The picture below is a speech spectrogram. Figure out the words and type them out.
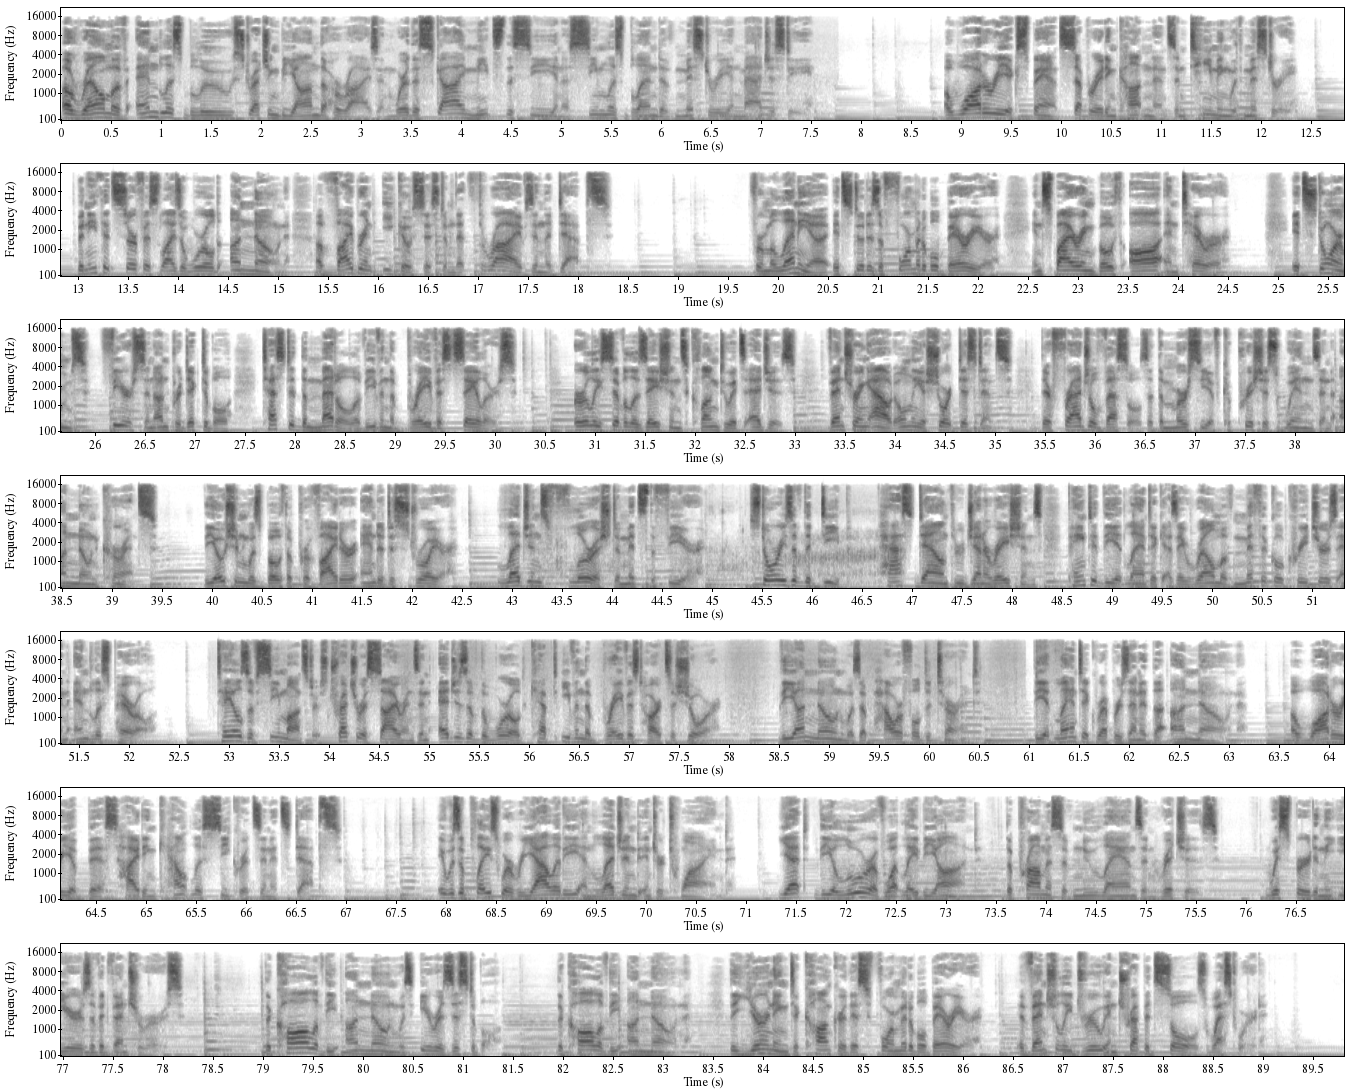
A realm of endless blue stretching beyond the horizon where the sky meets the sea in a seamless blend of mystery and majesty. A watery expanse separating continents and teeming with mystery. Beneath its surface lies a world unknown, a vibrant ecosystem that thrives in the depths. For millennia, it stood as a formidable barrier, inspiring both awe and terror. Its storms, fierce and unpredictable, tested the mettle of even the bravest sailors. Early civilizations clung to its edges, venturing out only a short distance, their fragile vessels at the mercy of capricious winds and unknown currents. The ocean was both a provider and a destroyer. Legends flourished amidst the fear. Stories of the deep, passed down through generations, painted the Atlantic as a realm of mythical creatures and endless peril. Tales of sea monsters, treacherous sirens, and edges of the world kept even the bravest hearts ashore. The unknown was a powerful deterrent. The Atlantic represented the unknown, a watery abyss hiding countless secrets in its depths. It was a place where reality and legend intertwined. Yet, the allure of what lay beyond, the promise of new lands and riches, whispered in the ears of adventurers. The call of the unknown was irresistible. The call of the unknown, the yearning to conquer this formidable barrier, eventually drew intrepid souls westward.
